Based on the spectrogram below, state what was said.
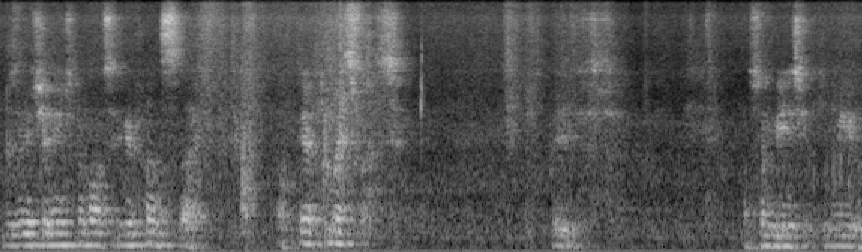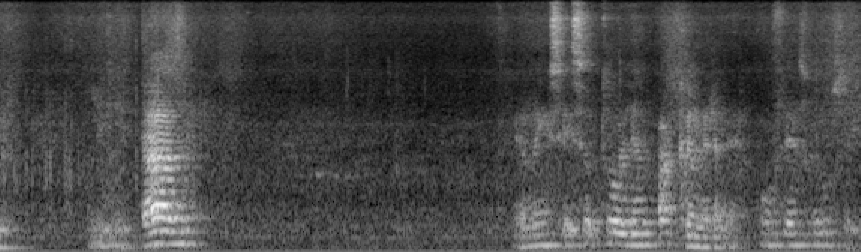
Infelizmente a gente não consegue avançar. Tem aqui mais fácil. Isso. Nosso ambiente aqui meio limitado. Eu nem sei se eu estou olhando para a câmera, né? Confesso que eu não sei.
